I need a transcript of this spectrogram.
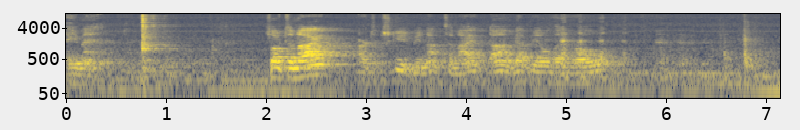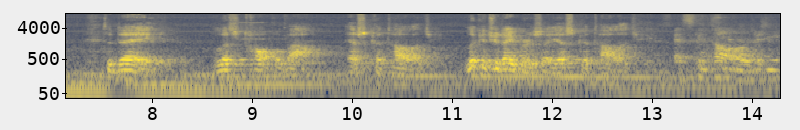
amen. So tonight, or excuse me, not tonight, Don got me on that roll. Today, let's talk about eschatology. Look at your neighbor and say eschatology. Eschatology.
